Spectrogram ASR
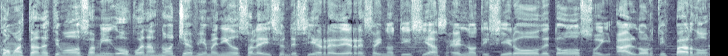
¿Cómo están estimados amigos? Buenas noches, bienvenidos a la edición de cierre de R6 Noticias, el noticiero de todos. Soy Aldo Ortiz Pardo.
